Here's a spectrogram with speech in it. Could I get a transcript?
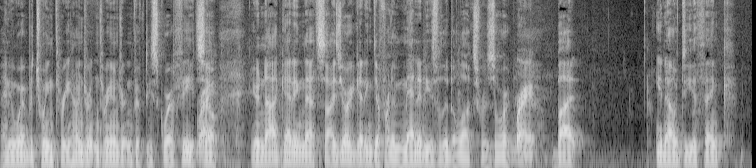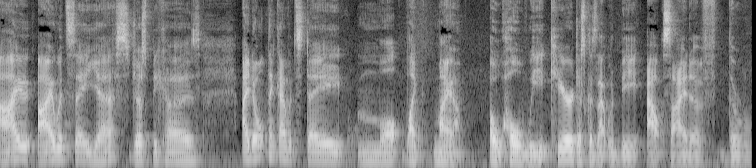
anywhere between 300 and 350 square feet. So you're not getting that size. You're getting different amenities with a deluxe resort, Right. But you know, do you think? I I would say yes, just because I don't think I would stay like my a whole week here, just because that would be outside of the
